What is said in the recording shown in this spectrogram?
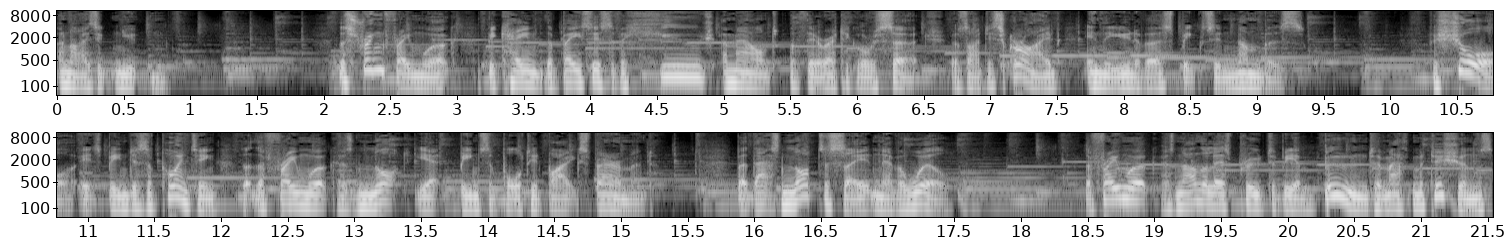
and Isaac Newton. The string framework became the basis of a huge amount of theoretical research, as I describe in The Universe Speaks in Numbers. For sure, it's been disappointing that the framework has not yet been supported by experiment. But that's not to say it never will. The framework has nonetheless proved to be a boon to mathematicians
